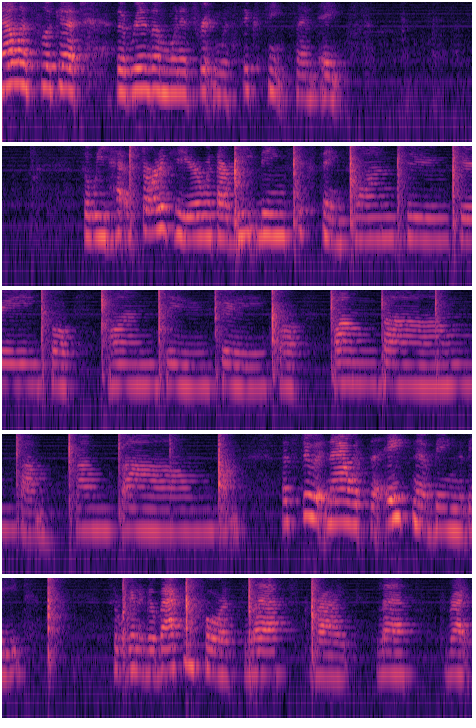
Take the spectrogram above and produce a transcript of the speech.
Now let's look at the rhythm when it's written with sixteenths and eighths. So we started here with our beat being sixteenths. One, two, three, four. One, two, three, four. Bum, bum, bum, bum, bum, bum. Let's do it now with the eighth note being the beat. So we're going to go back and forth, left, right, left, right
